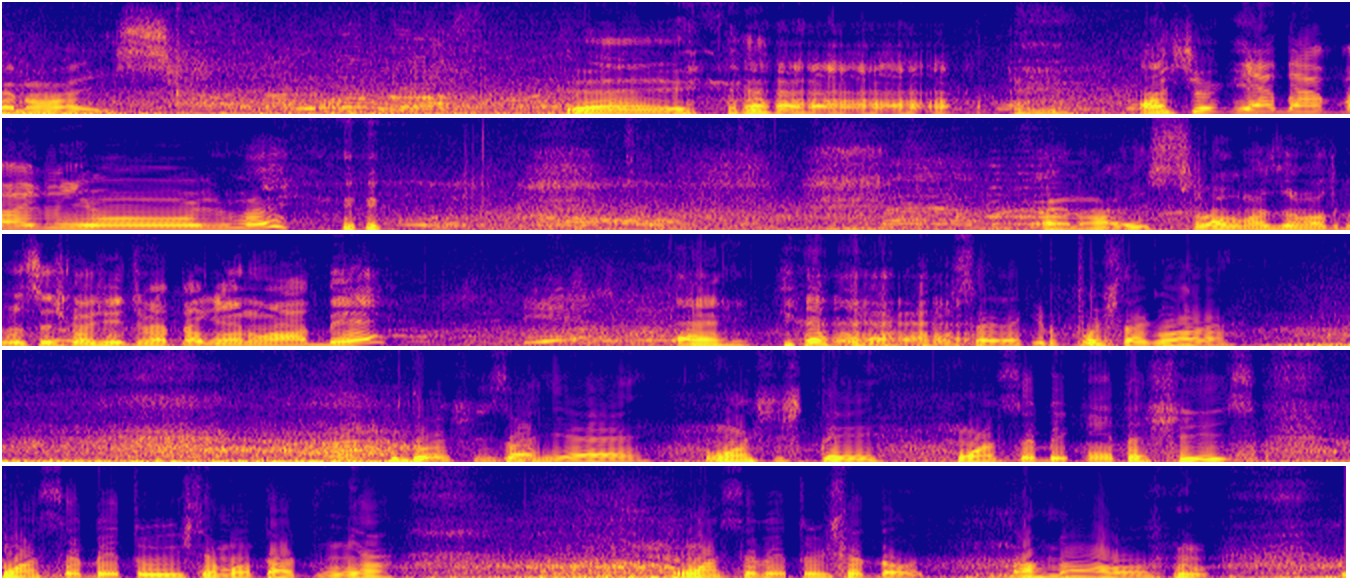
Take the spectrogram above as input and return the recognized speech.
É nóis. E aí? Achou que ia dar pra mim hoje, foi? É nóis. Logo mais eu volto com vocês que a gente vai pegando um AB. R. Vamos sair daqui do posto agora. 2 XRE, 1 XT, 1 CB500X, 1 CB Twister montadinha, 1 CB Twister normal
